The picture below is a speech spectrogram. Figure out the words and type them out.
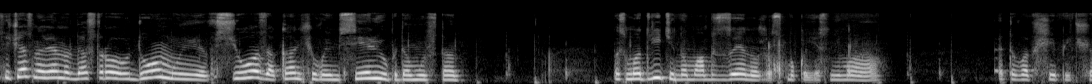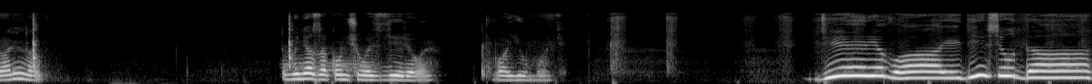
Сейчас, наверное, дострою дом и все, заканчиваем серию, потому что посмотрите на Мабзен уже, сколько я снимаю. Это вообще печально. У меня закончилось дерево. Твою мать. Дерево, иди сюда.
